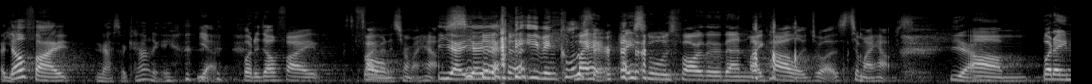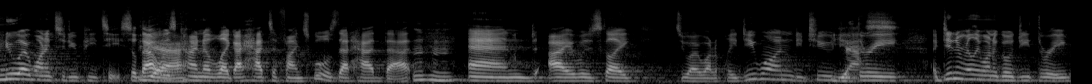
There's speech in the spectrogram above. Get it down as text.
Adelphi, Nassau County. Yeah, but Adelphi, five minutes from my house. Yeah, yeah, yeah. Even closer. my high school was farther than my college was to my house. Yeah. Um, but I knew I wanted to do PT, so that was kind of like I had to find schools that had that, Mm-hmm. and I was like, do I want to play D1, D2, D3? I didn't really want to go D3.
